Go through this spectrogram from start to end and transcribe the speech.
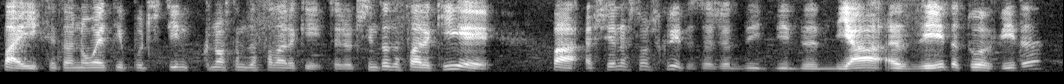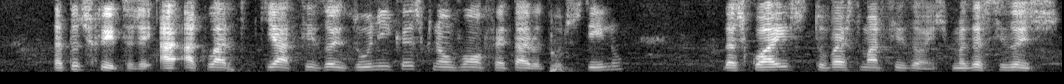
pá, isso então não é tipo o destino que nós estamos a falar aqui. Ou seja, o destino que estamos a falar aqui é, pá, as cenas estão escritas, ou seja, de, de, de, de A a Z da tua vida, está tudo escrito. Ou seja, há, há claro que há decisões únicas que não vão afetar o teu destino, das quais tu vais tomar decisões, mas as decisões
